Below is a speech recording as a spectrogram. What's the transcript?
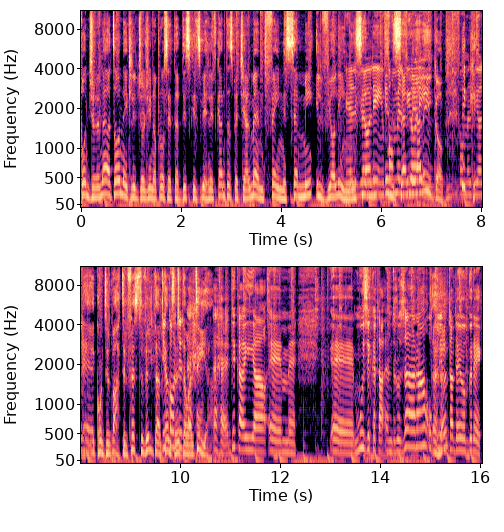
Bonġu Renato, ngħid lil Ġorġina Proset tad-diski sbieħ li tkanta speċjalment fejn nissemmi il-vjolin. Il-vjolin, fom il-vjolikom. Eh, kont irbaħt il-festival tal-kanzunetta Maltija. Dika hija Eh, mużika ta' Andrew Zara u klim ta' Deo Grek.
